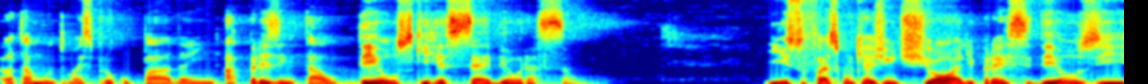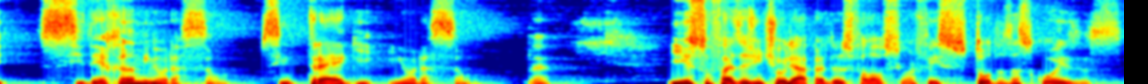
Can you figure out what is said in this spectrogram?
Ela está muito mais preocupada em apresentar o Deus que recebe a oração. E isso faz com que a gente olhe para esse Deus e se derrame em oração, se entregue em oração. Né? Isso faz a gente olhar para Deus e falar: o Senhor fez todas as coisas,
